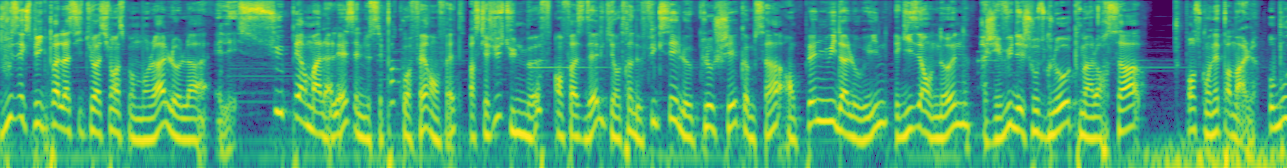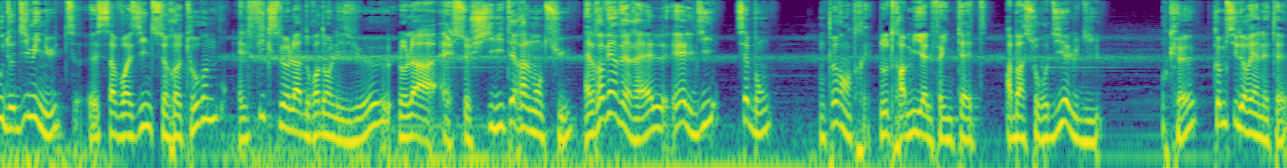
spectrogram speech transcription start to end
Je vous explique pas la situation à ce moment-là. Lola, elle est super mal à l'aise. Elle ne sait pas quoi faire en fait. Parce qu'il y a juste une meuf en face d'elle qui est en train de fixer le clocher comme ça en pleine nuit d'Halloween, aiguisée en nonne. Ah, j'ai vu des choses glauques, mais alors ça, je pense qu'on est pas mal. Au bout de 10 minutes, sa voisine se retourne, elle fixe Lola droit dans les yeux. Lola, elle se chie littéralement dessus. Elle revient vers elle et elle dit C'est bon, on peut rentrer. Notre amie, elle fait une tête abasourdie, elle lui dit Ok, comme si de rien n'était.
